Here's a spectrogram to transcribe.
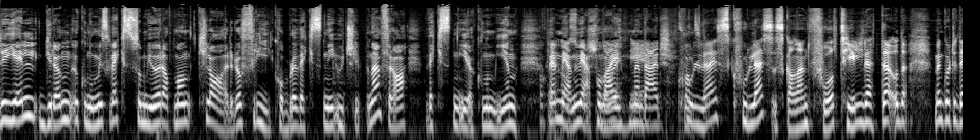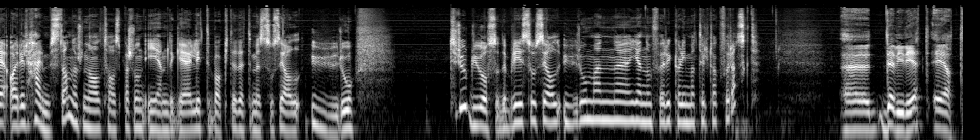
reell grønn økonomisk vekst som gjør at man klarer å frikoble veksten i utslippene fra veksten i økonomien. Okay, jeg mener vi er på vei, men det er Hvordan skal en få til dette? Det, men går til det Arild Hermstad, nasjonal talsperson i MDG, litt tilbake til dette med sosial uro. Tror du også det blir sosial uro, men en gjennomfører klimatiltak for raskt? Eh, det vi vet er at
